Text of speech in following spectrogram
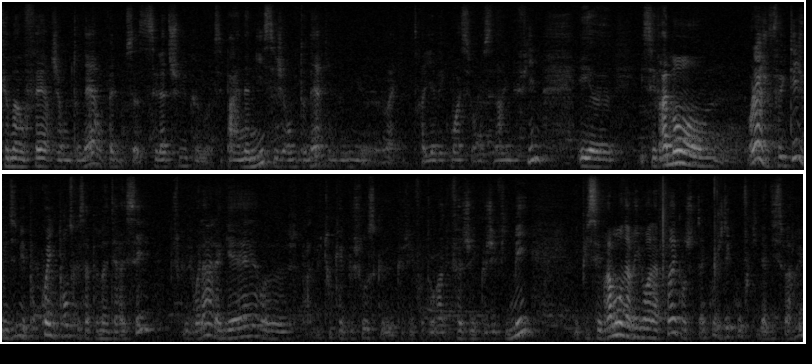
que m'a offert Jérôme Tonnerre. En fait, c'est là-dessus que c'est pas un ami, c'est Jérôme Tonnerre qui est venu euh, travailler avec moi sur le scénario du film. Et, c'est vraiment, voilà, je feuilletais, je me dis mais pourquoi il pense que ça peut m'intéresser? Parce que voilà, la guerre, c'est pas du tout quelque chose que, j'ai photographié, que j'ai filmé. Et puis c'est vraiment en arrivant à la fin, quand d'un coup je découvre qu'il a disparu,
